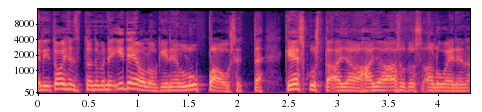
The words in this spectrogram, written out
Eli toisin sanoen tämmöinen ideologinen lupaus, että keskusta ajaa haja-asutusalueiden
